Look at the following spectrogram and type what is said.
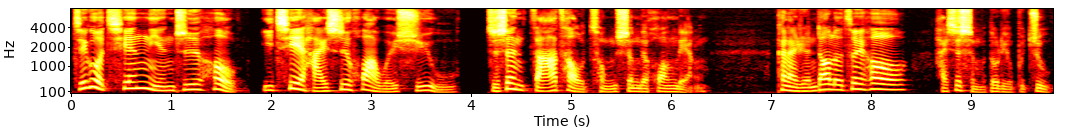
结果千年之后，一切还是化为虚无，只剩杂草丛生的荒凉。看来人到了最后，还是什么都留不住。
